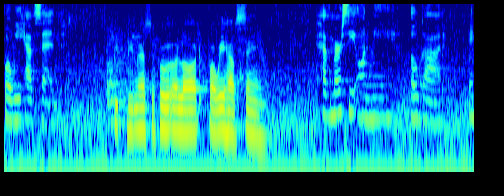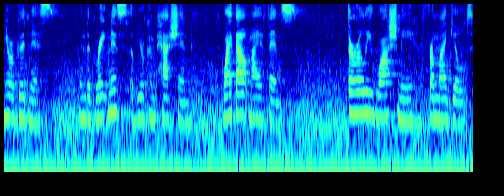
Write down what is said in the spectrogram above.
for we have sinned. Be, be merciful, O Lord, for we have sinned. Have mercy on me, O God, in your goodness, in the greatness of your compassion. Wipe out my offense. Thoroughly wash me from my guilt,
